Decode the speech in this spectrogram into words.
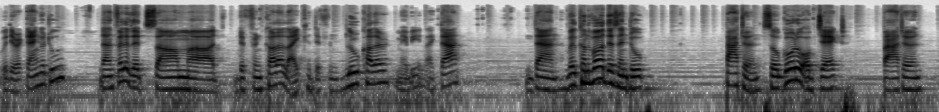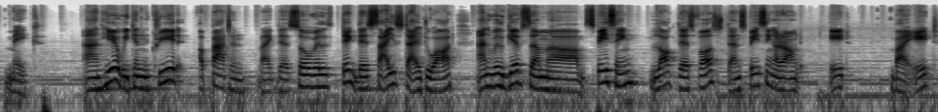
with the rectangle tool. Then fill it with some uh, different color like a different blue color, maybe like that. Then we'll convert this into pattern. So go to object, pattern, make. And here we can create a pattern like this. So we'll take this size style to art and we'll give some uh, spacing lock this first then spacing around 8 by 8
